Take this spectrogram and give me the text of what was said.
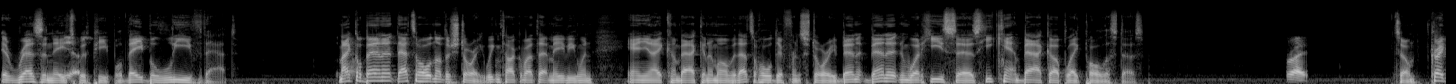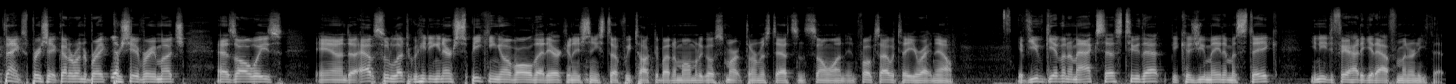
It resonates Yes. with people. They believe that. Michael Bennet, that's a whole other story. We can talk about that maybe when Annie and I come back in a moment. That's a whole different story. Bennet, Bennet and what he says, he can't back up like Polis does. Right. So, Craig, thanks. Appreciate it. Got to run to break. Appreciate it very much, as always. And uh, Absolute Electrical Heating and Air. Speaking of all that air conditioning stuff we talked about a moment ago, smart thermostats and so on. And, folks, I would tell you right now if you've given them access to that because you made a mistake, you need to figure out how to get out from underneath that.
